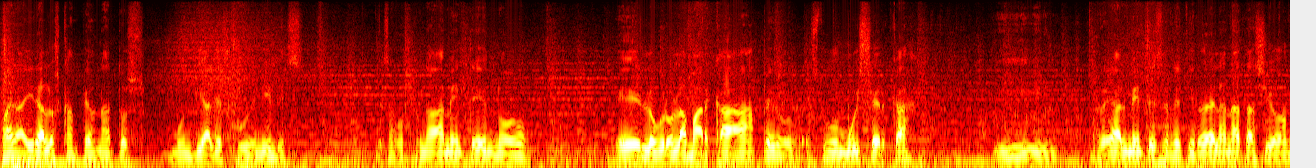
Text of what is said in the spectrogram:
para ir a los campeonatos mundiales juveniles. Desafortunadamente no eh, logró la marca A, pero estuvo muy cerca y realmente se retiró de la natación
